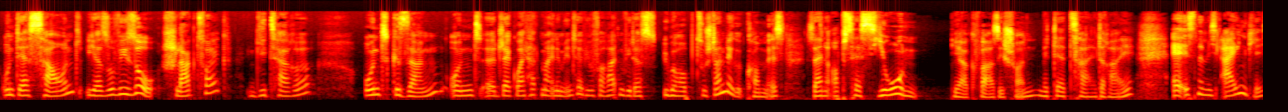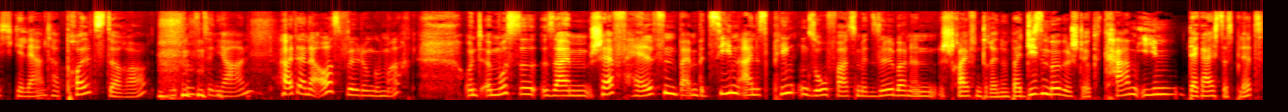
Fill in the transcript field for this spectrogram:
Und der Sound ja sowieso. Schlagzeug, Gitarre und Gesang. Und äh, Jack White hat mal in einem Interview verraten, wie das überhaupt zustande gekommen ist. Seine Obsession ja quasi schon mit der Zahl drei. Er ist nämlich eigentlich gelernter Polsterer. Mit 15 Jahren hat eine Ausbildung gemacht und musste seinem Chef helfen beim Beziehen eines pinken Sofas mit silbernen Streifen drin. Und bei diesem Möbelstück kam ihm der Geistesblitz.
